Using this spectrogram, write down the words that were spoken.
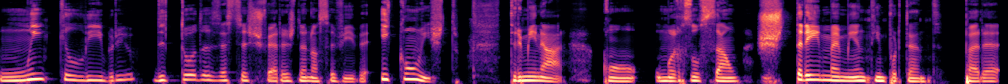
um equilíbrio de todas estas esferas da nossa vida. E com isto, terminar com uma resolução extremamente importante para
